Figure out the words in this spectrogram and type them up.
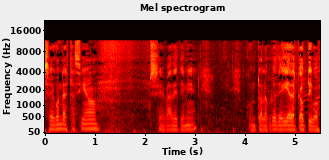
segunda estación se va a detener junto a la cruz de guía del cautivo.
